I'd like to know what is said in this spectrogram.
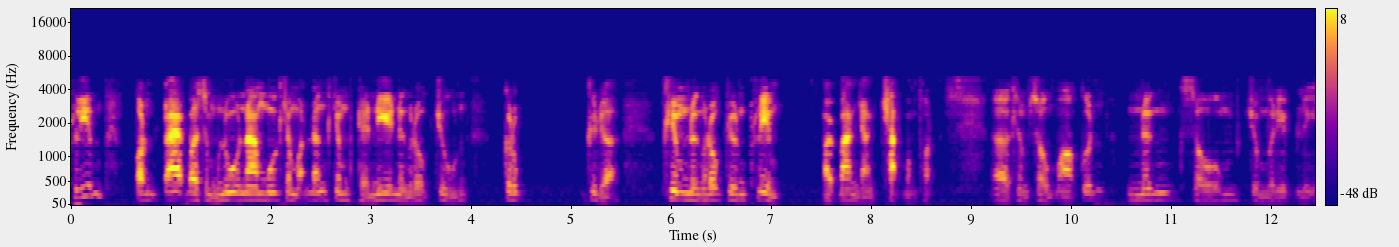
ភ្លាមប៉ុន្តែបើសំណួរណាមួយខ្ញុំអត់ដឹងខ្ញុំធានានឹងរកជូនគ្រប់គឺខ្ញុំនឹងរកជូនភ្លាមឲ្យបានយ៉ាងឆាប់បំផុតខ្ញុំសូមអរគុណនិងសូមជម្រាបលា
